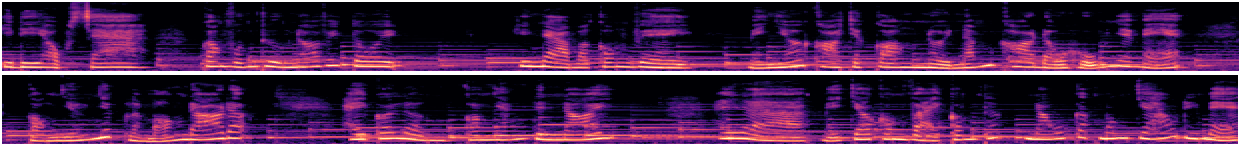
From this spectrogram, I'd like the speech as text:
khi đi học xa, con vẫn thường nói với tôi, khi nào mà con về, mẹ nhớ kho cho con nồi nấm kho đậu hũ nha mẹ. Con nhớ nhất là món đó đó. Hay có lần con nhắn tin nói hay là mẹ cho con vài công thức nấu các món cháo đi mẹ,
